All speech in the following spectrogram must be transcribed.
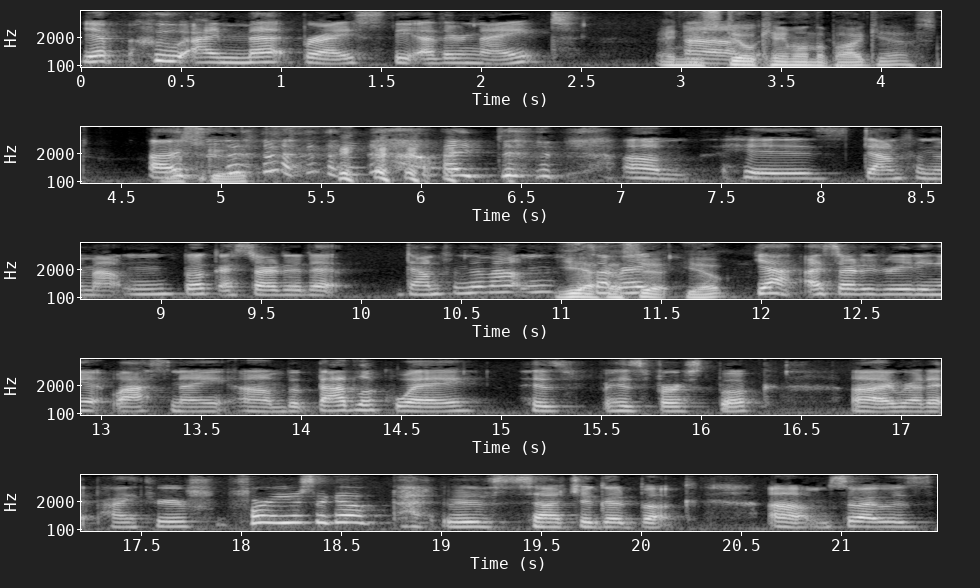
Yep, who I met Bryce the other night. And you um, still came on the podcast? That's I, good. I did. Um, his Down from the Mountain book, I started it Down from the Mountain. Yeah, that that's right? it. Yep. Yeah, I started reading it last night. Um, but Badluck Way, his his first book, uh, I read it probably three or four years ago. God, it was such a good book. Um, so I was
